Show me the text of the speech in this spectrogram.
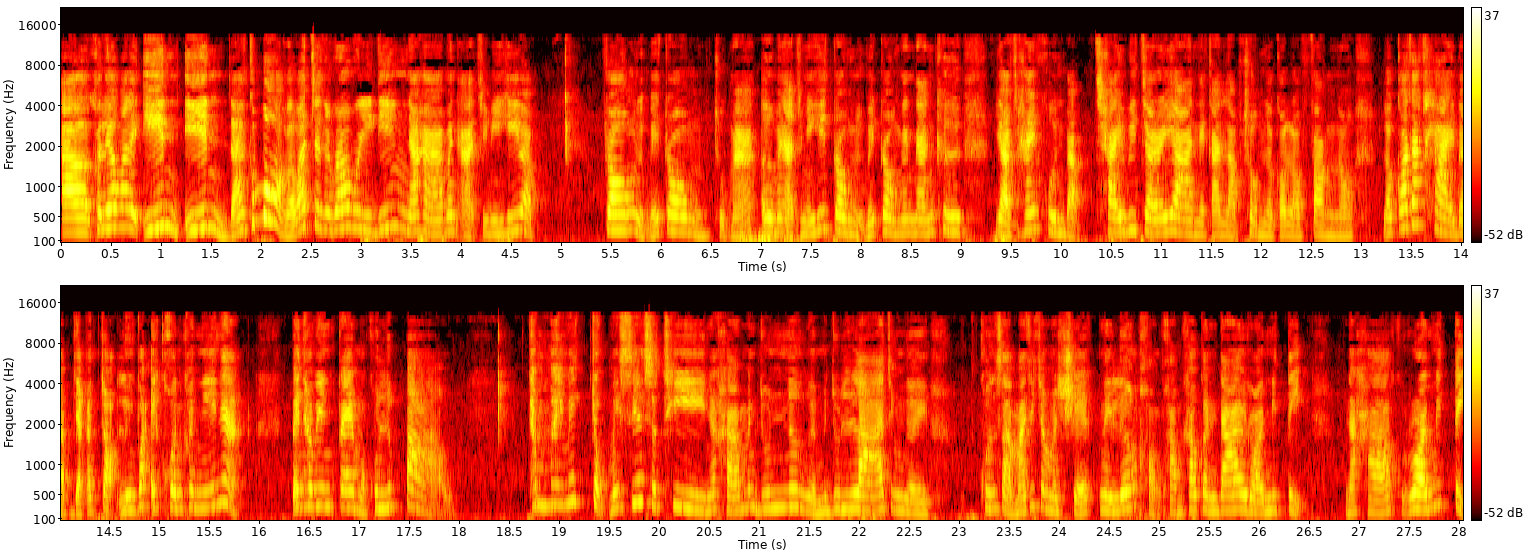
เออเขาเรียกว่าอะไร in in นะก็บอกแล้วว่า general reading นะคะ มันอาจจะมีที่แบบ ตรงหรือไม่ตรงถูกไหมเออมันอาจจะมีที่ตรงหรือไม่ตรงดังนั้น คือ อยากจะให้คุณแบบใช้วิจารณญาณในการรับชมแล้วก็รับฟังเนาะแล้วก็ถ้าใครแบบอยากจะเจาะลึกว่าไอ้คนคนนี้เนี่ยเป็นทวินเฟรมของคุณหรือเปล่าทำไมไม่จบไม่สิ้นสักทีนะคะ มันดูเหนื่อยมันดูล้าจังเลย คุณสามารถที่จะมาเช็คในเรื่องของความเข้ากันได้ร้อยมิติ นะคะร้อยมิติ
